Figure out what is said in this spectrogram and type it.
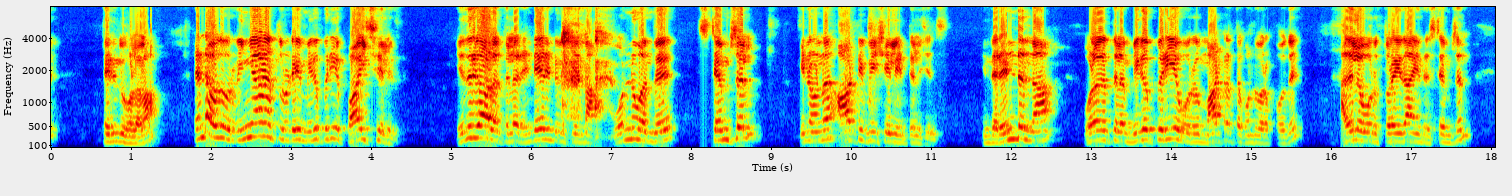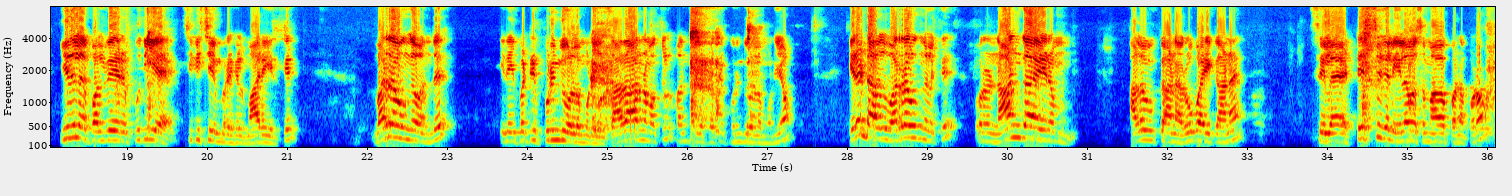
தெரிந்து கொள்ளலாம். ரெண்டாவது ஒரு விஞ்ஞானத்தினுடைய மிகப்பெரிய பாய்ச்சல் இது. எதிர்காலத்தில் ரெண்டே ரெண்டு விஷயம்தான். ஒன்று வந்து ஸ்டெம் செல் இன்னொன்று ஆர்டிஃபிஷியல் இன்டெலிஜென்ஸ் இந்த ரெண்டும் தான் உலகத்தில் மிகப்பெரிய ஒரு மாற்றத்தை கொண்டு வரப்போகுது. அதில் ஒரு துறை தான் இந்த ஸ்டெம் செல் இதில் பல்வேறு புதிய சிகிச்சை முறைகள் மாறி இருக்கு. வர்றவங்க வந்து இதை பற்றி புரிந்து கொள்ள முடியும். சாதாரண மக்கள் வந்து இதை பற்றி புரிந்து கொள்ள முடியும். இரண்டாவது வர்றவங்களுக்கு ஒரு நான்காயிரம் அளவுக்கான ரூபாய்க்கான சில டெஸ்ட்டுகள் இலவசமாக பண்ணப்படும்.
